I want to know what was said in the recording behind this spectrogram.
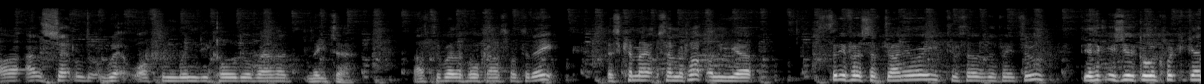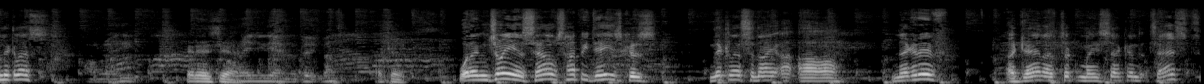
Uh, unsettled, wet, often windy, colder weather later. That's the weather forecast for today. It's coming out at 7 o'clock on the uh, 31st of January 2022. Do you think this year's going quick again, Nicholas? Already. It is, yeah. Already the end of the month. Okay. Well, enjoy yourselves. Happy days because Nicholas and I are, are negative. Again, I took my second test.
